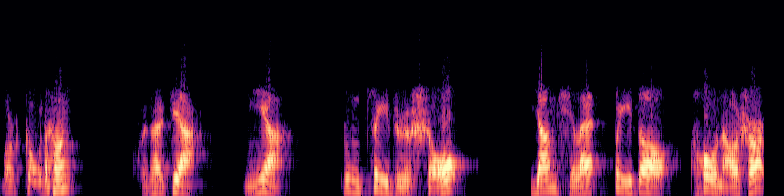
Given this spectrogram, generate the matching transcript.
我说够疼。回他家，你呀，用这只手扬起来，背到后脑勺，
